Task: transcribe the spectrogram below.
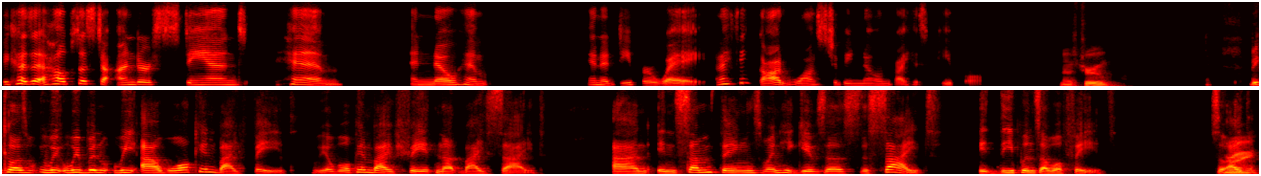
because it helps us to understand him and know him in a deeper way. And I think God wants to be known by his people. That's true. Because we, we've been we are walking by faith. We are walking by faith, not by sight. And in some things, when he gives us the sight, it deepens our faith. So right. I think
